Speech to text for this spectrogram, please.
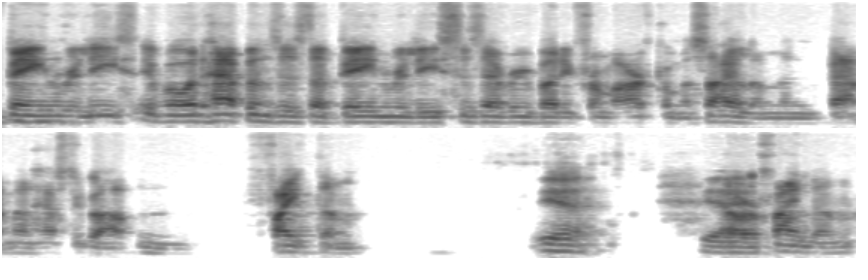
Bane release what happens is that Bane releases everybody from Arkham Asylum and Batman has to go out and fight them Yeah. Yeah. or find them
